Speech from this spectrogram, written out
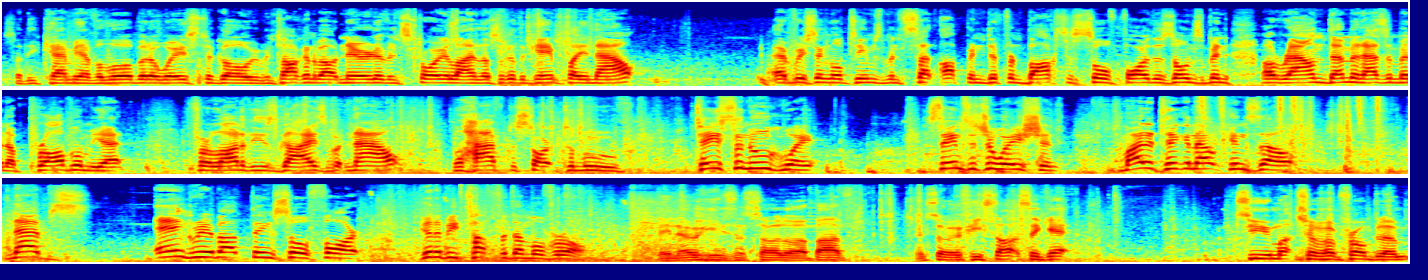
So the Cammy have a little bit of ways to go. We've been talking about narrative and storyline. Let's look at the gameplay now. Every single team's been set up in different boxes so far. The zone's been around them. It hasn't been a problem yet for a lot of these guys, but now they'll have to start to move. Tayson Oogway, same situation. Might have taken out Kinzel. Nebs, angry about things so far. Gonna be tough for them overall. They know he's a solo above. And so if he starts to get too much of a problem,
